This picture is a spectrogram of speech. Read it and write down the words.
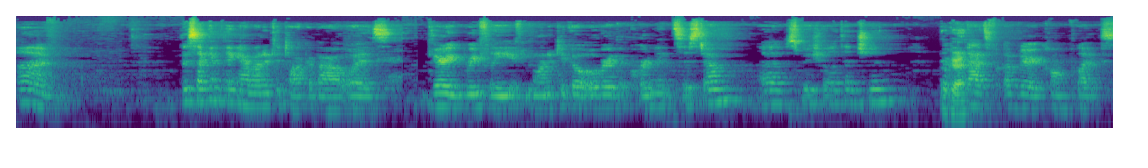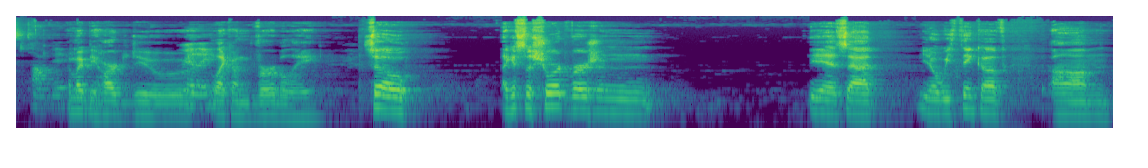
um, the second thing I wanted to talk about was very briefly if you wanted to go over the coordinate system of spatial attention. Okay. That's a very complex topic. It might be hard to do Really? like on verbally. So I guess the short version is that you know we think of um,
